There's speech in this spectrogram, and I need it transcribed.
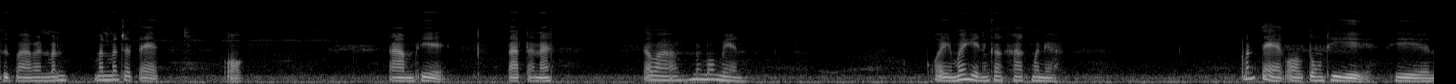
คิดว่ามันมันมันมันจะแตกออก ตามที่ตัดนะนะ แต่ว่ามันโมแมนข่อยไม่เห็นคักๆมันเนี่ย มันแตกออกตรงที่เทียน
